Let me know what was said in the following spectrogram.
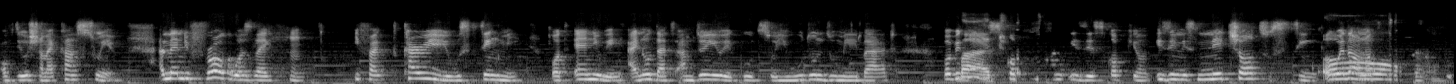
of the ocean. I can't swim. And then the frog was like, hmm, if I carry you, you will sting me. But anyway, I know that I'm doing you a good, so you wouldn't do me bad. But because the scorpion is a scorpion, it's in its nature to sting. Oh. Whether or not oh.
